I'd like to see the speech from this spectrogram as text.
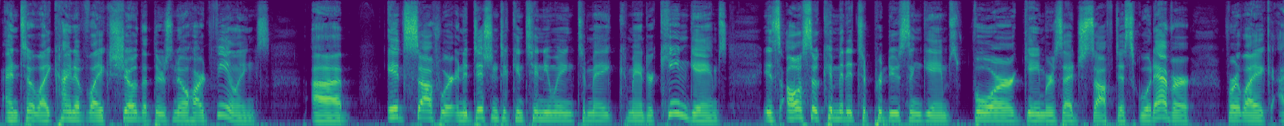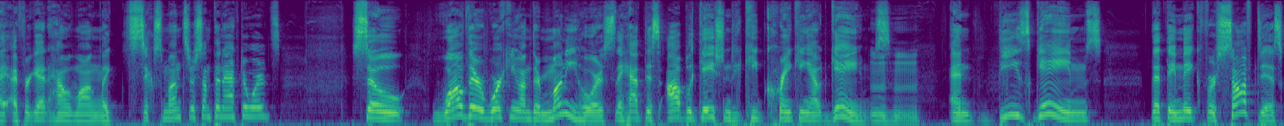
and to like kind of like show that there's no hard feelings, uh, id Software, in addition to continuing to make Commander Keen games, is also committed to producing games for Gamers Edge, Softdisk, whatever, for like I, I forget how long, like six months or something afterwards. So while they're working on their money horse, they have this obligation to keep cranking out games. Mm-hmm. And these games that they make for softdisk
